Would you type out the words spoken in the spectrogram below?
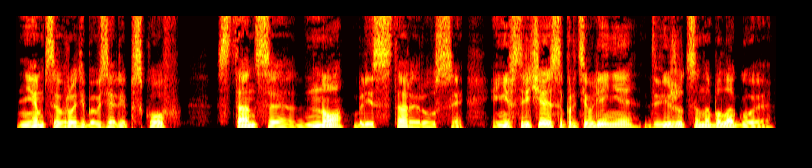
Немцы вроде бы взяли Псков, Станция «Дно» близ Старой Руссы и, не встречая сопротивления, движутся на Балагое.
